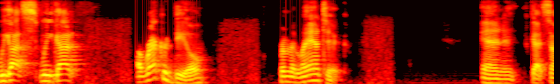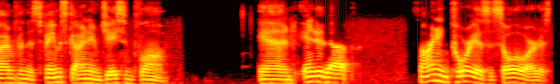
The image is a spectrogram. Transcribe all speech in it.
we got we got a record deal from Atlantic, and it got signed from this famous guy named Jason Flom, and ended up signing Tori as a solo artist.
